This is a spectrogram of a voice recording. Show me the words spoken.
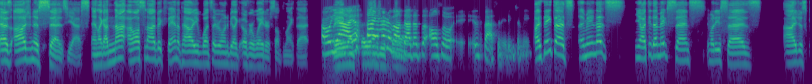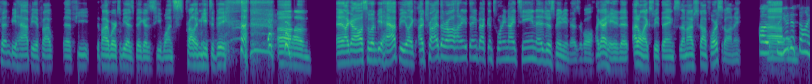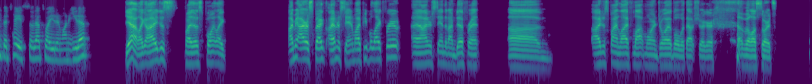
as Aajonus says, yes. And like I'm not I'm also not a big fan of how he wants everyone to be like overweight or something like that. Oh Like, yeah, I, everyone- I heard about fat. that. That's also is fascinating to me. I think that's I mean that's you know, I think that makes sense what he says. I just couldn't be happy if I if he if I were to be as big as he wants probably me to be. um and like I also wouldn't be happy. Like I tried the raw honey thing back in 2019. It just made me miserable. Like I hated it. I don't like sweet things. So I'm not just gonna force it on me. Oh, so you Um, just don't like the taste, so that's why you didn't want to eat it. yeah like i just by this point like i mean i respect i understand why people like fruit and i understand that i'm different um i just find life a lot more enjoyable without sugar of all sorts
